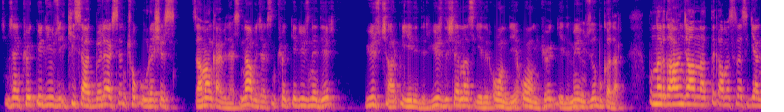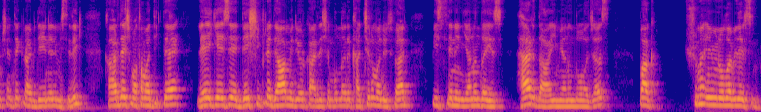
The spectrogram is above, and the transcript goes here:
Şimdi sen kök 700'ü 2 saat bölersen çok uğraşırsın. Zaman kaybedersin. Ne yapacaksın? Kök 700 nedir? 100 çarpı 7'dir. 100 dışarı nasıl gelir? 10 diye 10 kök 7. Mevzu bu kadar. Bunları daha önce anlattık ama sırası gelmişken tekrar bir değinelim istedik. Kardeş matematikte LGS deşifre devam ediyor kardeşim. Bunları kaçırma lütfen. Biz senin yanındayız. Her daim yanında olacağız. Bak şuna emin olabilirsin.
